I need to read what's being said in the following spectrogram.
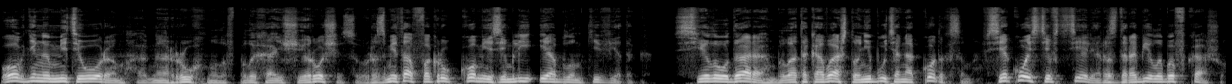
Огненным метеором она рухнула в полыхающую рощицу, разметав вокруг комья земли и обломки веток. Сила удара была такова, что не будь она кодексом, все кости в теле раздробила бы в кашу.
